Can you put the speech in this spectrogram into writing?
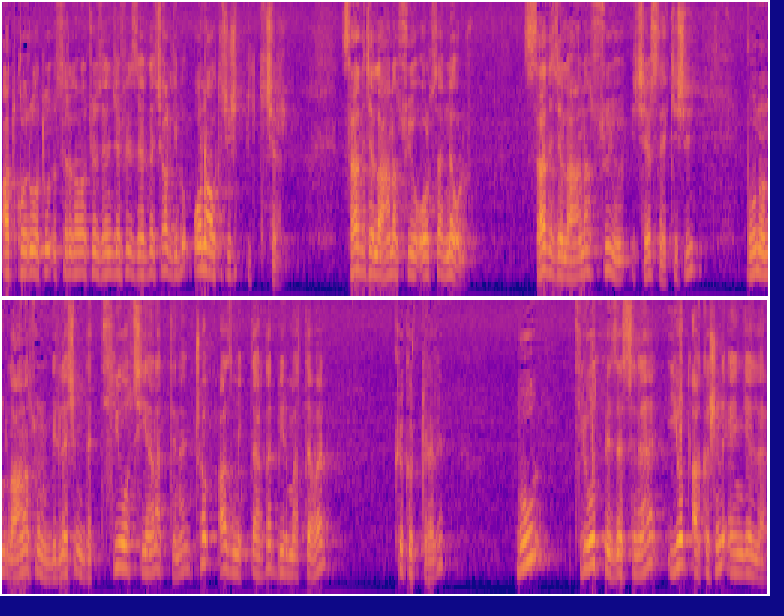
at kuyruğu ısırgan otu, zencefil, zerdeçal gibi 16 çeşit bitki içerir. Sadece lahana suyu olsa ne olur? Sadece lahana suyu içerse kişi bunun lahana suyunun birleşiminde tiosiyanat denen çok az miktarda bir madde var. Kükürt türevi. Bu tiroid bezesine iot akışını engeller.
